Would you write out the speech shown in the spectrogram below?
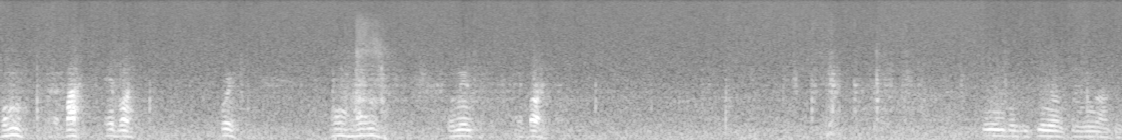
Boom, e basta, e basta. Poi, boom, boom. Un impulso e basta. Un pochettino prolungato.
